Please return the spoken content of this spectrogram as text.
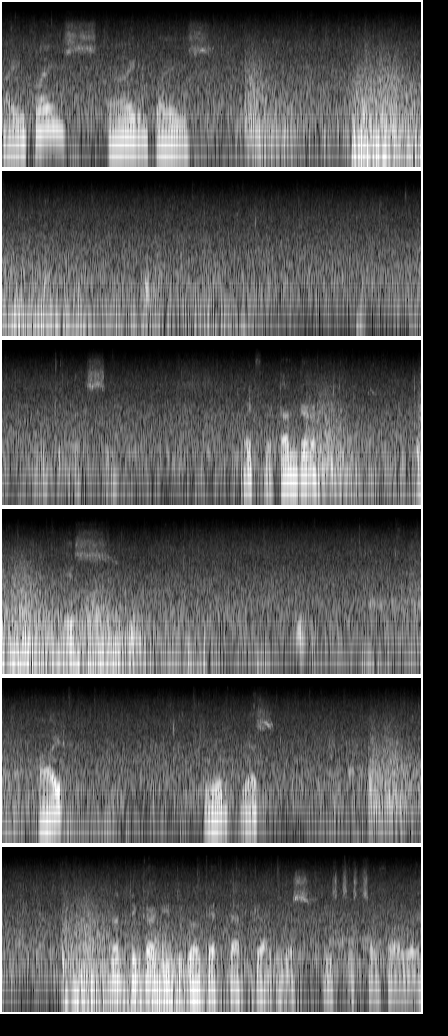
Hiding place, hiding place. Okay, let's see. Wait for thunder. There it is. Good, yes. I don't think I need to go get that guy because he's just so far away.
